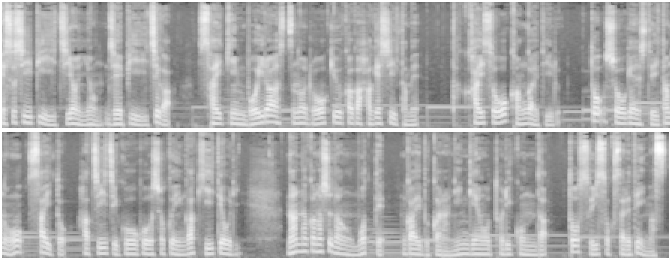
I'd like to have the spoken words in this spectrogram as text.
SCP-144JP1 が最近ボイラー室の老朽化が激しいため改装を考えている。と証言していたのをサイト8155職員が聞いており何らかの手段を持って外部から人間を取り込んだと推測されています。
